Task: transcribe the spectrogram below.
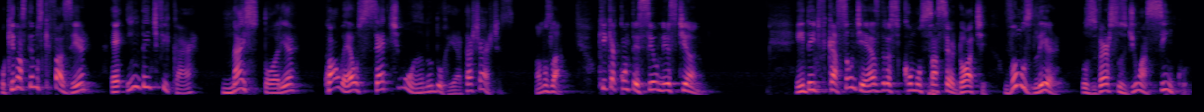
O que nós temos que fazer é identificar na história qual é o sétimo ano do rei Artaxerxes. Vamos lá. O que aconteceu neste ano? Identificação de Esdras como sacerdote. Vamos ler os versos de 1 a 5.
